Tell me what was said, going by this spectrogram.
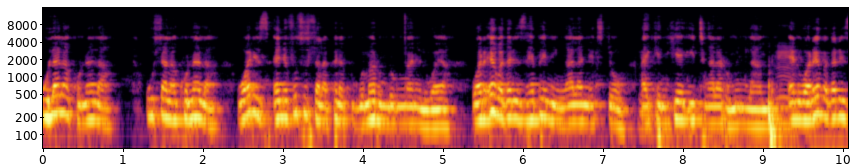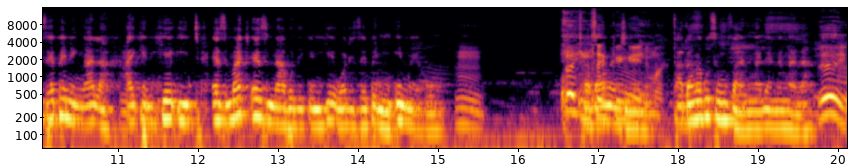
Ulala khona la uhlala khona la what is and futhi sihlala phela kwemaroom lokuncane lokwaya whatever that is happening ngala next door i can hear it ngala roomini lami and whatever that is happening ngala i can hear it. As much as nabo they can hear what is happening in my room Mm. Hey, Cabanga ngisenkingeni nje man. cabanga ukuthi ngivani ngala nangala Hey.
